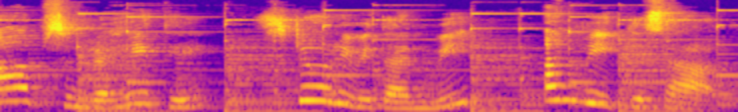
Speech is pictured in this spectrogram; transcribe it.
आप सुन रहे थे स्टोरी विद अनवी अनवी के साथ।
